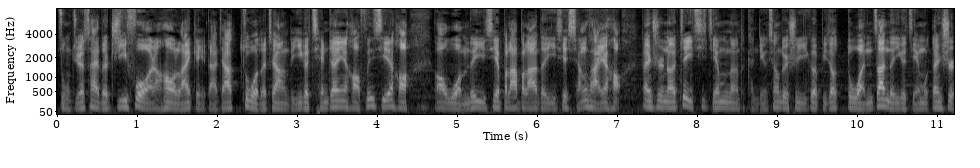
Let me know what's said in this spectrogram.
总决赛的 G4，然后来给大家做的这样的一个前瞻也好，分析也好啊，我们的一些巴拉巴拉的一些想法也好。但是呢，这一期节目呢，它肯定相对是一个比较短暂的一个节目。但是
